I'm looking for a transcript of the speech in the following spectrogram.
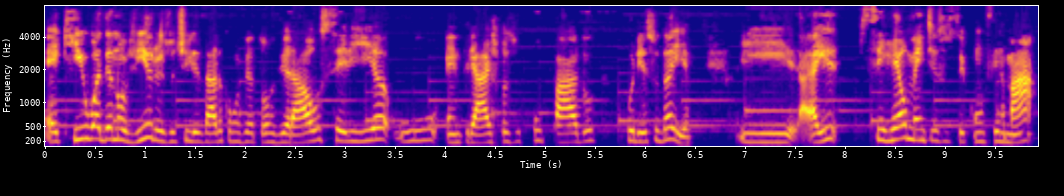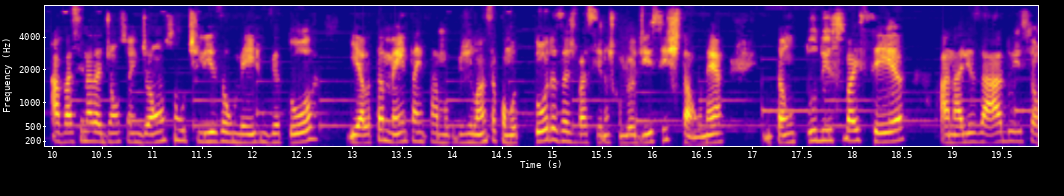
É que o adenovírus utilizado como vetor viral seria o, entre aspas, o culpado por isso daí. E aí, se realmente isso se confirmar, a vacina da Johnson Johnson utiliza o mesmo vetor e ela também está em farmacovigilância, como todas as vacinas, como eu disse, estão, né? Então, tudo isso vai ser analisado, isso é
